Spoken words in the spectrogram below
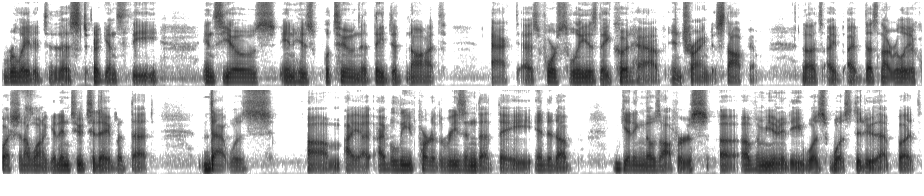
related to this against the NCOs in his platoon that they did not act as forcefully as they could have in trying to stop him. Now, that's I, I that's not really a question I want to get into today, but that that was um, I I believe part of the reason that they ended up getting those offers uh, of immunity was was to do that. But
